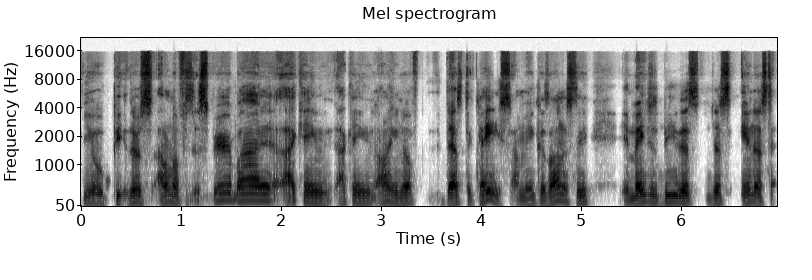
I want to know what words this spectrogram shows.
you know, there's I don't know if it's a spirit behind it. I can't, I can't, I don't even know if that's the case. I mean, because honestly, it may just be this just in us to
